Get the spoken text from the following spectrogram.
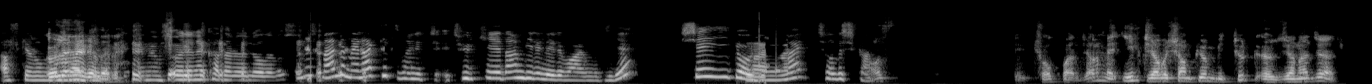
asker olunca Ölene kadar. gelemiyormuş. Ölene kadar öyle olabiliyorsunuz. Ben de merak ettim hani Türkiye'den birileri var mı diye. Var. gördüm Mert Çalışkan. Az, e, çok var canım. E, ilk Java şampiyon bir Türk Özcan Acar.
